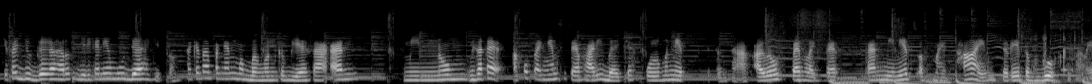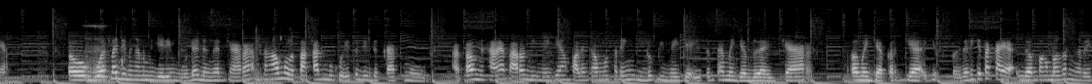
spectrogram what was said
kita juga harus menjadikan yang mudah gitu. Misalnya kita pengen membangun kebiasaan minum, misalnya kayak aku pengen setiap hari baca 10 menit gitu. Misalnya, I will spend like 10 minutes of my time to read a book misalnya. So, hmm. buatlah dengan menjadi mudah dengan cara misalnya kamu letakkan buku itu di dekatmu atau misalnya taruh di meja yang paling kamu sering duduk di meja itu, misalnya meja belajar atau meja kerja gitu. Jadi kita kayak gampang banget ngeri.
